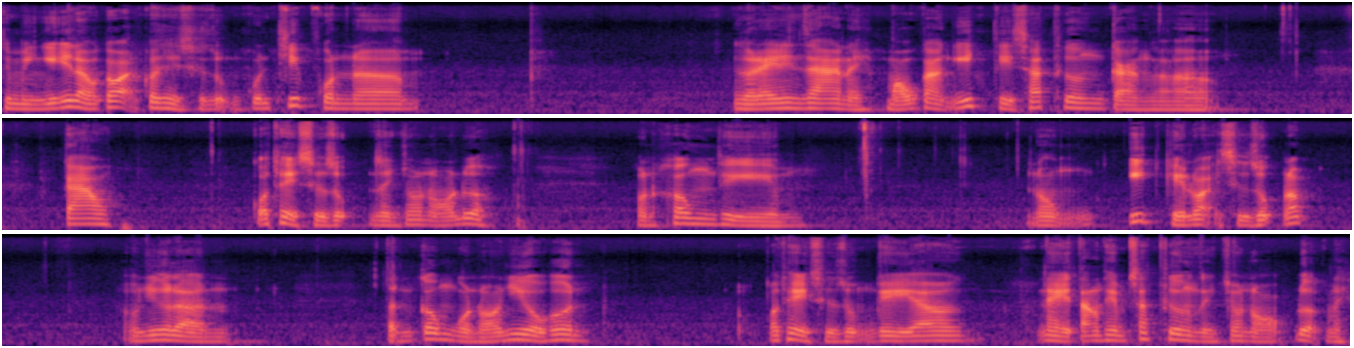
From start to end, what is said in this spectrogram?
Thì mình nghĩ là các bạn có thể sử dụng con chip con ờ, uh, Greninja này. Máu càng ít thì sát thương càng uh, cao. Có thể sử dụng dành cho nó được. Còn không thì nó cũng ít cái loại sử dụng lắm. Hầu như là tấn công của nó nhiều hơn. Có thể sử dụng cái uh, này tăng thêm sát thương dành cho nó cũng được này.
